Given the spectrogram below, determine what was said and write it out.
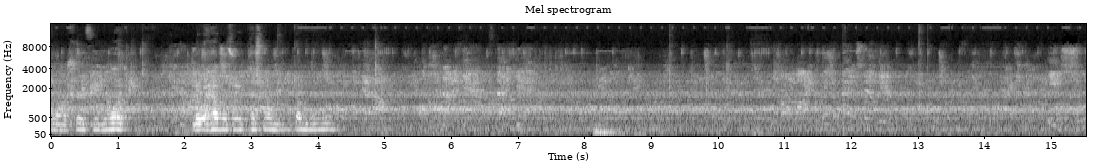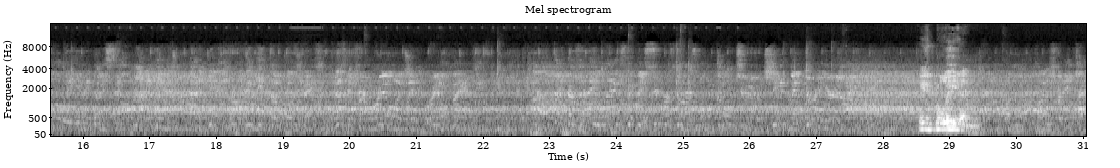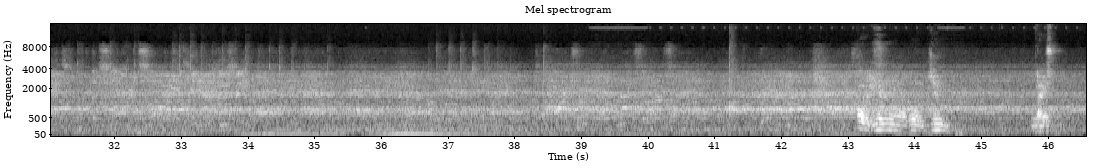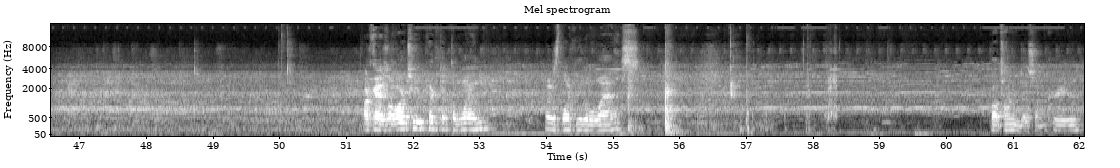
All sure if you want. Know what happens when you piss dumb man. He's bleeding. Oh, a little gym. Nice one. Okay, so R2 picked up the win. That is lucky little ass. Time he does something creative.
